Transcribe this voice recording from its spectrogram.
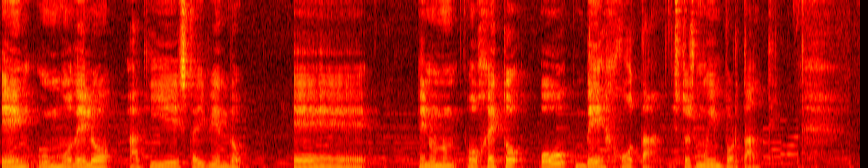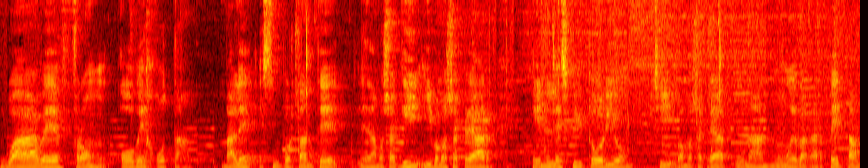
en un modelo, aquí estáis viendo, eh, en un objeto OBJ. Esto es muy importante. Wave from OBJ, ¿vale? Es importante, le damos aquí y vamos a crear en el escritorio, sí, vamos a crear una nueva carpeta.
